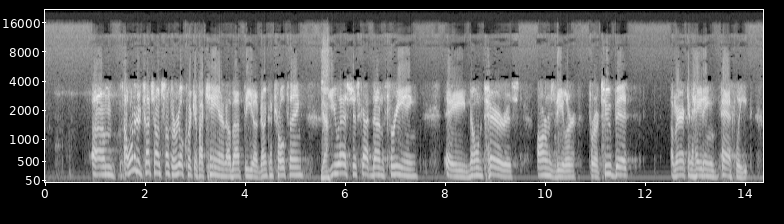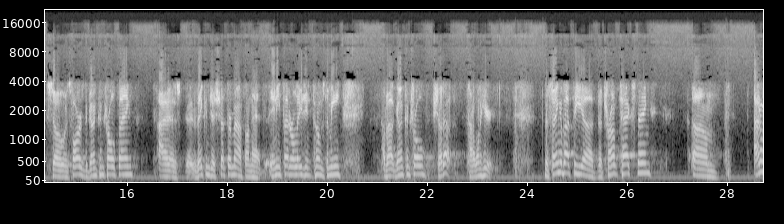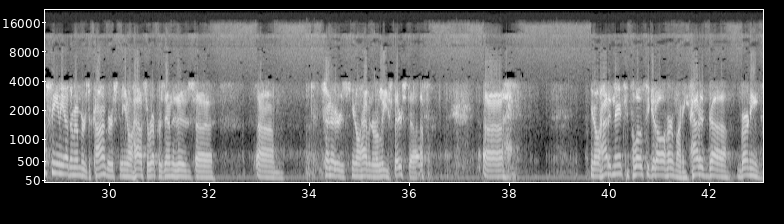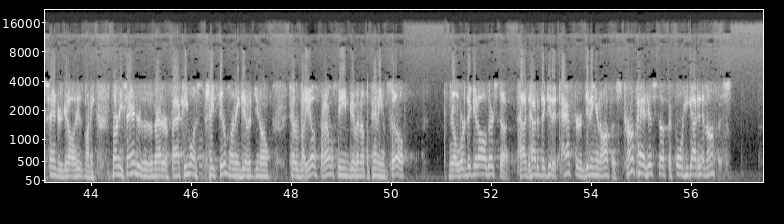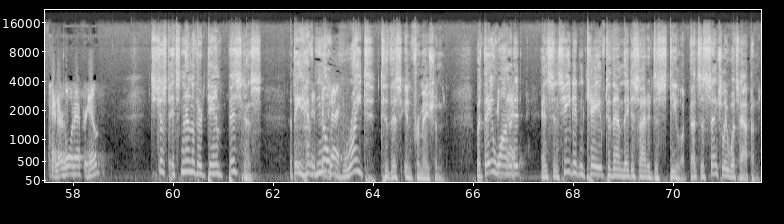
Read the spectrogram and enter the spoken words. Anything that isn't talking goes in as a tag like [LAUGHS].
Um, I wanted to touch on something real quick, if I can, about the uh, gun control thing. Yeah. The U.S. just got done freeing a known terrorist arms dealer for a two bit American hating athlete. So, as far as the gun control thing, I, they can just shut their mouth on that. Any federal agent comes to me about gun control, shut up. I don't want to hear it. The thing about the uh, the Trump tax thing, um, I don't see any other members of Congress, you know, House of Representatives, uh, um, senators, you know, having to release their stuff. Uh, you know, how did Nancy Pelosi get all her money? How did uh, Bernie Sanders get all his money? Bernie Sanders, as a matter of fact, he wants to take your money and give it, you know, to everybody else, but I don't see him giving up a penny himself. You know, where did they get all their stuff? How, how did they get it after getting in office? Trump had his stuff before he got in office and they're going after him. It's just it's none of their damn business. They have it's no exactly. right to this information, but they wanted exactly. it, and since he didn't cave to them, they decided to steal it. That's essentially what's happened.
